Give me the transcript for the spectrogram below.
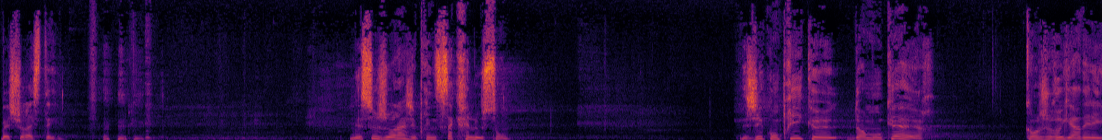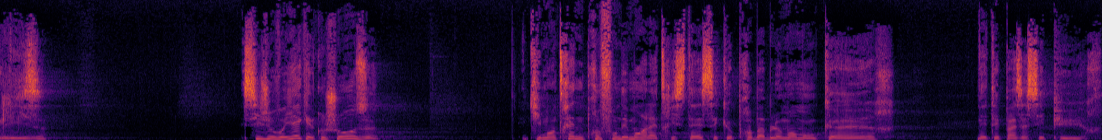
Ben, Je suis resté. Mais ce jour-là, j'ai pris une sacrée leçon. J'ai compris que dans mon cœur, quand je regardais l'Église, si je voyais quelque chose qui m'entraîne profondément à la tristesse, c'est que probablement mon cœur n'était pas assez pur.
